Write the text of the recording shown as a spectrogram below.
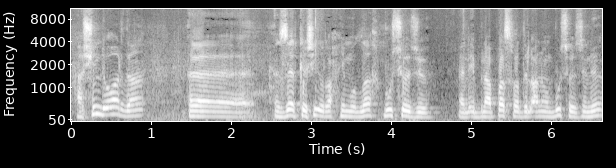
Ha şimdi orada e, Zerkeşi Rahimullah bu sözü yani İbn Abbas radıyallahu anh'ın bu sözünü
